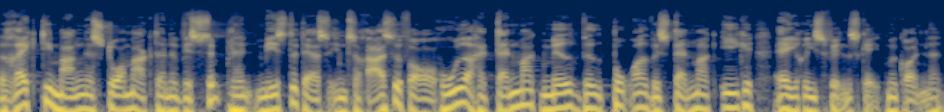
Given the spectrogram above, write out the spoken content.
rigtig mange af stormagterne vil simpelthen miste deres interesse for overhovedet at have Danmark med ved bordet, hvis Danmark ikke er i rigsfællesskab med Grønland.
